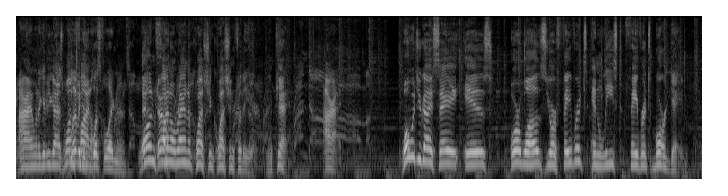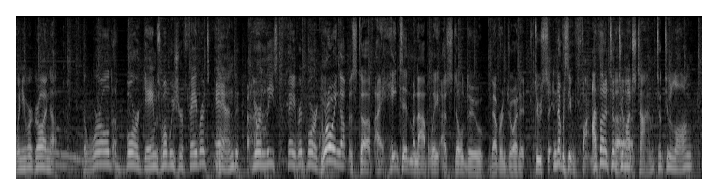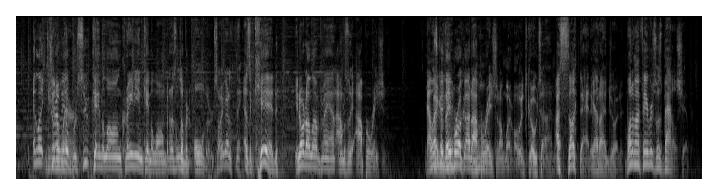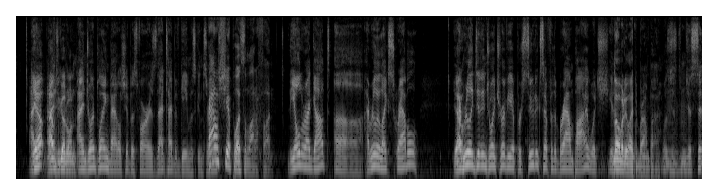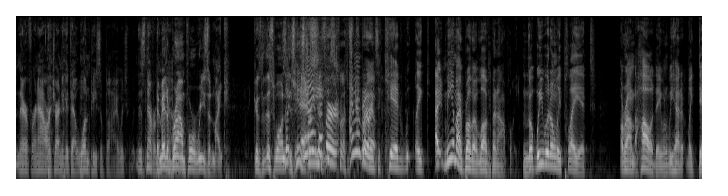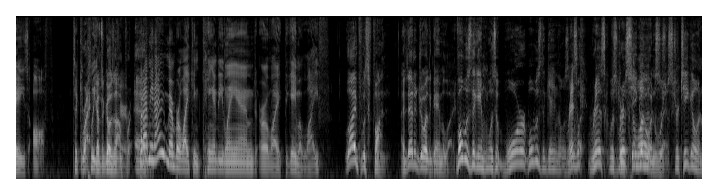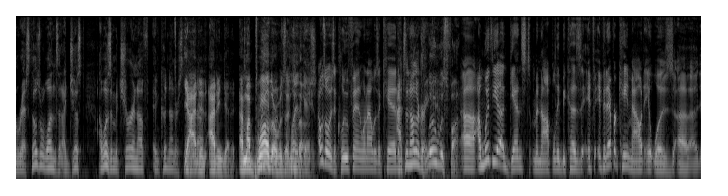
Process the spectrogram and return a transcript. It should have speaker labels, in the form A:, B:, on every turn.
A: All right, I'm going to give you guys one
B: Living
A: final,
B: blissful ignorance.
A: one final random question question for the year. Okay. All right. What would you guys say is or was your favorite and least favorite board game when you were growing up? The world of board games. What was your favorite and your least favorite board game?
C: Growing up is tough. I hated Monopoly. I still do. Never enjoyed it. Too. It never seemed fun.
A: I thought it took too
C: Uh,
A: much time. It took too long.
C: And like
A: to get
C: Trivial
A: winner.
C: Pursuit came along, Cranium came along, but I was a little bit older. So I got to think. As a kid, you know what I loved, man? Honestly, Operation.
A: That was
C: like
A: a
C: if
A: good
C: they
A: game.
C: broke out
A: Mhm.
C: Operation, I'm like, oh, it's go time. I sucked at it,
A: Yep.
C: but I enjoyed it.
A: One of my favorites was Battleship. I-
C: Yep, that was a good one.
A: I enjoyed playing Battleship as far as that type of game is concerned.
D: Battleship was a lot of fun.
A: The older I got, uh, I really liked Scrabble. I really did enjoy Trivia Pursuit, except for the brown pie, which you know
C: Nobody liked the brown pie.
A: was just just sitting there for an hour trying to get that one piece of pie, which is never.
C: They made it
A: happen.
C: brown for a reason, Mike. Because this one
A: It's like
C: is
A: history.
C: S.
D: I remember.
B: This
D: I remember
B: crap.
D: as a kid, we, like I, me and my brother loved Monopoly,
C: Mm.
D: but we would only play it around a holiday when we had like days off to
C: Right,
D: complete.
C: because it goes on forever.
D: but I mean, I remember like in Candyland or like the game of Life.
C: life was fun. I did enjoy the game of life.
A: What was the game? Was it War? What was the game that was
B: Risk?
A: what- Risk was Risk the
C: Stratego
A: one
C: and Risk.
A: Stratego and Risk. Those were ones that I just I wasn't mature enough and couldn't understand.
C: Yeah, I didn't. I didn't get it. And my brother was
A: to
C: into
A: the
C: those.
A: game.
B: I was always a Clue fan when I was a kid.
A: That's another great.
C: Clue
A: game.
C: was fun.
B: Uh, I'm with you against Monopoly because if, if it ever came out, it was uh,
